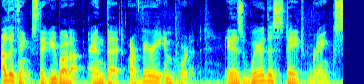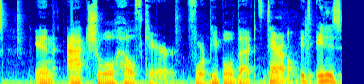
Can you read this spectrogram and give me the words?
Other things that you brought up and that are very important is where the state ranks in actual health care for people that it's Terrible. it, it is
